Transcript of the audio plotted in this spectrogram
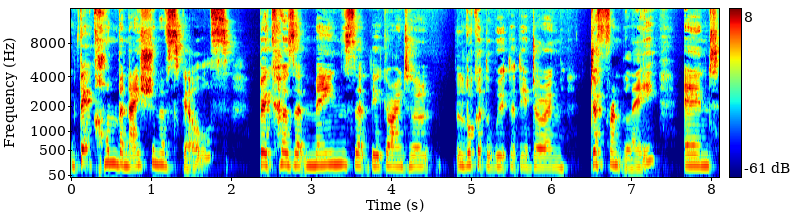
that combination of skills because it means that they're going to look at the work that they're doing differently and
